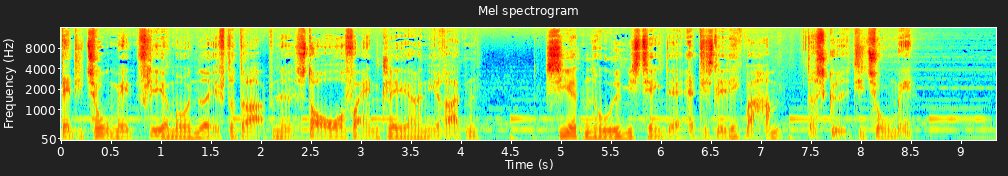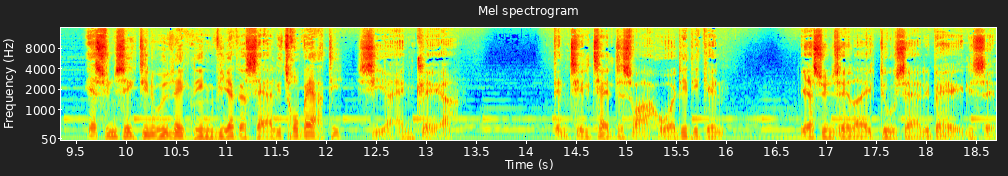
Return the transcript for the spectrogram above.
Da de to mænd flere måneder efter drabene står over for anklageren i retten, siger den hovedmistænkte, at det slet ikke var ham, der skød de to mænd. Jeg synes ikke, din udlægning virker særlig troværdig, siger anklageren. Den tiltalte svarer hurtigt igen – jeg synes heller ikke, du er særlig behagelig selv.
